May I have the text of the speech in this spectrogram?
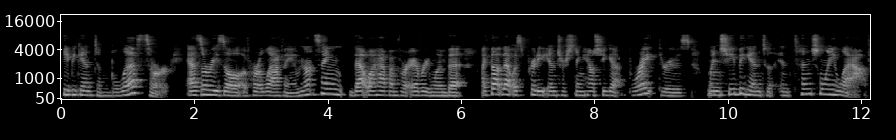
He began to bless her as a result of her laughing. I'm not saying that will happen for everyone, but I thought that was pretty interesting how she got breakthroughs when she began to intentionally laugh.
